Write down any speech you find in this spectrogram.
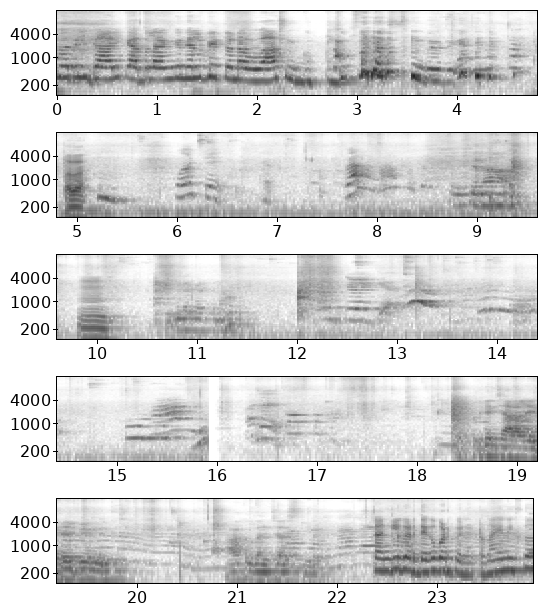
మొదలు గాలికి అదలంగా నిలబెట్టున్నావు వాసన గుప్పు గుప్పు వస్తుంది అది పద? ఇప్పటికే చాలా లేట్ అయిపోయింది. ఆకలి దంచేస్తుంది. కండ్లు గడి దిగబడిపోయినట్టున్నాయి నీకు?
